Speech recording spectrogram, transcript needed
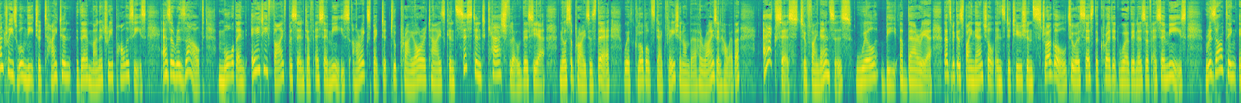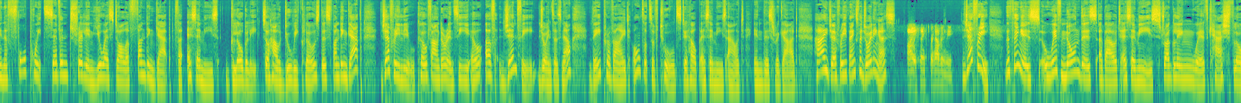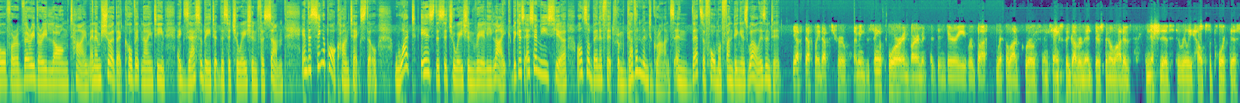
countries will need to tighten their monetary policies. As a result, more than 85% of SMEs are expected to prioritize consistent cash flow this year. No surprises there. With global stagflation on the horizon, however, access to finances will be a barrier. That's because financial institutions struggle to assess the credit worthiness of SMEs, resulting in a 4.7 trillion US dollar funding gap for SMEs globally. So how do we close this funding gap? Jeffrey Liu, co-founder and CEO of Jenfi, joins us now. They provide all sorts of tools to help SMEs out in this regard. Hi, Jeffrey. Thanks for joining us. Hi, thanks for having me. Jeffrey, the thing is, we've known this about SMEs struggling with cash flow for a very, very long time. And I'm sure that COVID 19 exacerbated the situation for some. In the Singapore context, though, what is the situation really like? Because SMEs here also benefit from government grants, and that's a form of funding as well, isn't it? Yes, definitely. That's true. I mean, the Singapore environment has been very robust with a lot of growth, and thanks to the government, there's been a lot of initiatives to really help support this.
